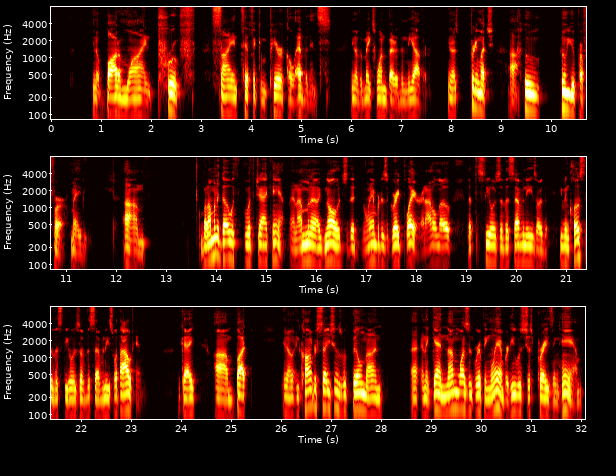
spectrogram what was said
you know, bottom line proof, scientific, empirical evidence, you know, that makes one better than the other. You know, it's pretty much uh, who who you prefer, maybe. Um, but I'm going to go with with Jack Ham, and I'm going to acknowledge that Lambert is a great player, and I don't know that the Steelers of the '70s are the, even close to the Steelers of the '70s without him. Okay, um, but you know, in conversations with Bill Nunn, uh, and again, Nunn wasn't ripping Lambert; he was just praising Ham.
